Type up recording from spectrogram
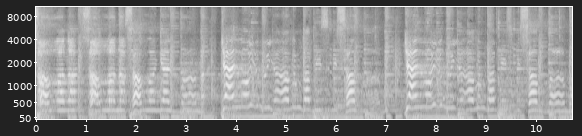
Sallana sallana. Sallan gel bana. Gel oynayalım da biz bir sallama? Gel oynayalım da biz bir sallama?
